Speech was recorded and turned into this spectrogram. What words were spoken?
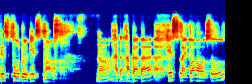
this spoon to his mouth. No, and after that, his saliva also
